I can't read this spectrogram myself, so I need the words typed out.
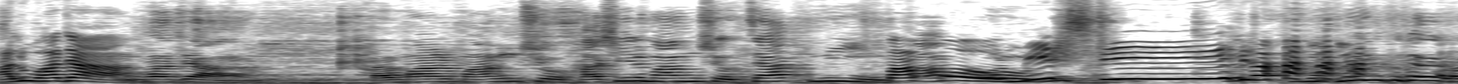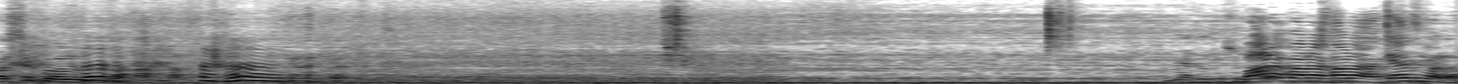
আলু ভাজা। আলু ভাজা। আমার মাংস খাসির মাংস চাটনি পাপড় মিষ্টি। রসগোল্লা দেখো কি সুন্দর। বাড়া বাড়া বাড়া গ্যাস বাড়া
